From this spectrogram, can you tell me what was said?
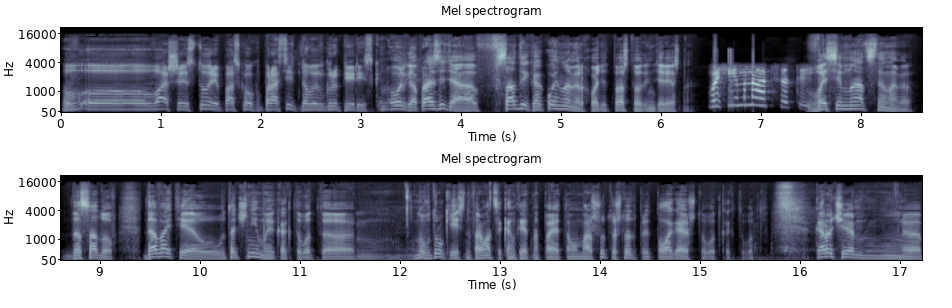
в э, вашей истории, поскольку, простите, но вы в группе риска. Ольга, простите, а в сады какой номер ходит? Просто вот интересно. 18-й. 18 номер, до садов. Давайте уточним и как-то вот, э, ну, вдруг есть информация конкретно по этому маршруту, что-то предполагаю, что вот как-то вот... Короче, э,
